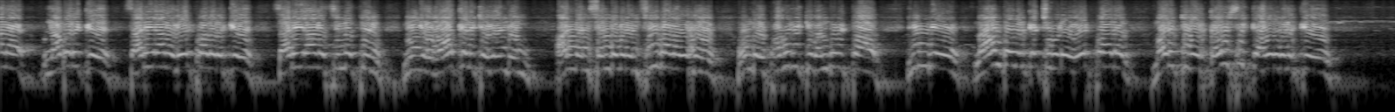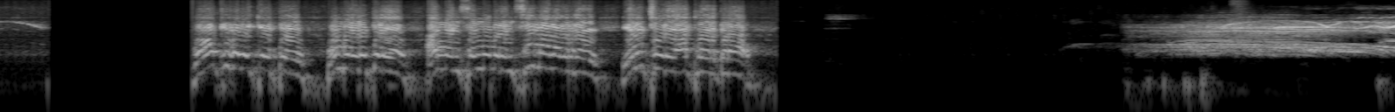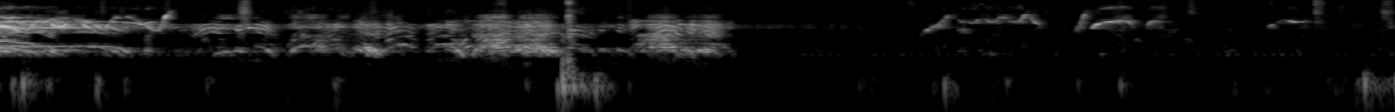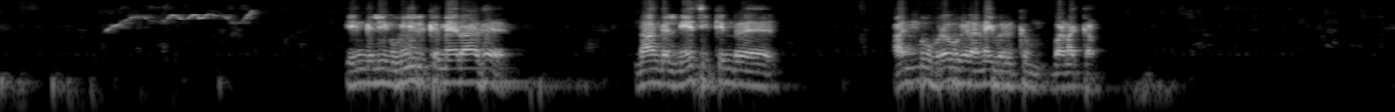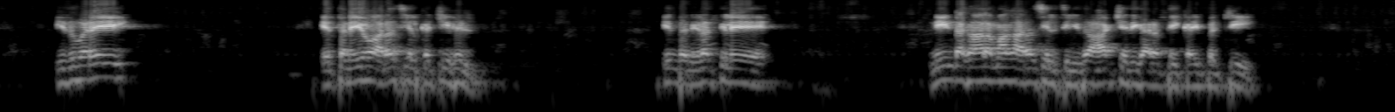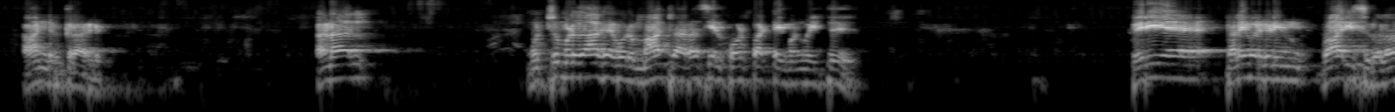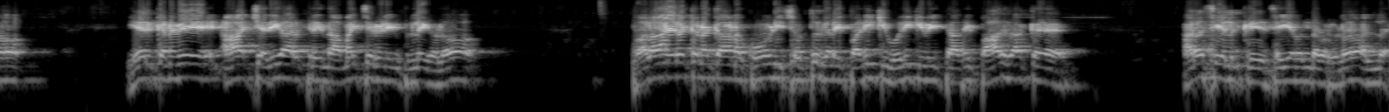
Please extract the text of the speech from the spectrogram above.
சரியான நபருக்கு சரியான வேட்பாளருக்கு சரியான சின்னத்தில் நீங்கள் வாக்களிக்க வேண்டும். அண்ணன் செந்தமிழன் சீமான் அவர்கள் உங்கள் பகுதிக்கு வந்துவிட்டார். இங்கே நாம் தமிழர் கட்சியுடைய வேட்பாளர் மருத்துவர் கௌசிக் அவர்களுக்கு வாக்குகளை கேட்டு உங்களிடத்திலே அண்ணன் செந்தமிழன் சீமான் அவர்கள் எழுச்சியுரை ஆற்ற இருக்கிறார். எங்களின் உயிருக்கு மேலாக நாங்கள் நேசிக்கின்ற அன்பு உறவுகள் அனைவருக்கும் வணக்கம். இதுவரை எத்தனையோ அரசியல் கட்சிகள் இந்த நிலத்திலே நீண்ட காலமாக அரசியல் செய்து ஆட்சி அதிகாரத்தை கைப்பற்றி ஆண்டிருக்கிறார்கள். ஆனால் முற்றுமுழுதாக ஒரு மாற்று அரசியல் கோட்பாட்டை முன்வைத்து பெரிய தலைவர்களின் வாரிசுகளோ ஏற்கனவே ஆட்சி அதிகாரத்தில் இருந்த அமைச்சர்களின் பிள்ளைகளோ பலாயிரக்கணக்கான கோடி சொத்துக்களை பதுக்கி ஒதுக்கி வைத்து அதை பாதுகாக்க அரசியலுக்கு செய்ய வந்தவர்களோ அல்ல.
